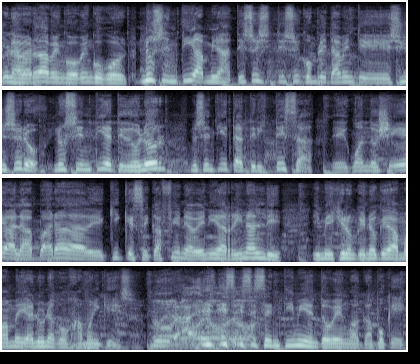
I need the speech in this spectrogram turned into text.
Yo la verdad vengo, vengo con. No sentía, mira, te soy, te soy completamente sincero. No sentía este dolor, no sentía esta tristeza eh, cuando llegué a la parada de Quique Secafiene, Avenida Rinaldi, y me dijeron que no quedaba más media luna con jamón y queso. No, no, es, no, es no. ese sentimiento vengo acá, porque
